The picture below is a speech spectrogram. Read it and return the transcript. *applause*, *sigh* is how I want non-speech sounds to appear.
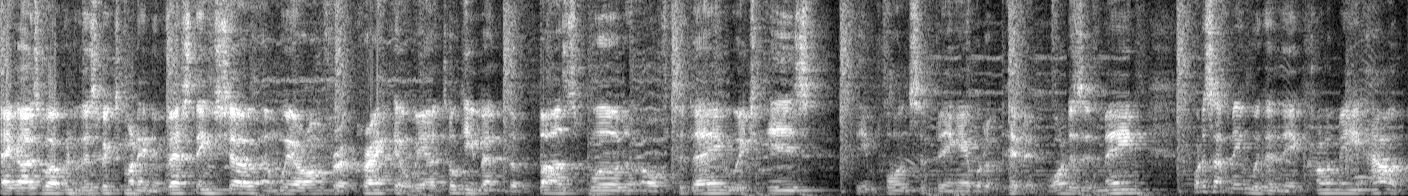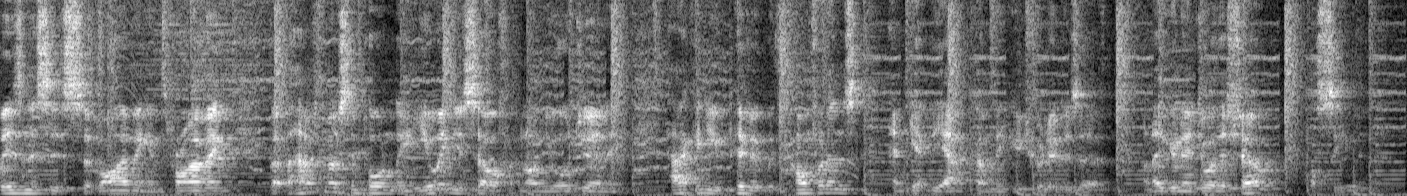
Hey guys, welcome to this week's Money and Investing Show, and we are on for a cracker. We are talking about the buzzword of today, which is the importance of being able to pivot. What does it mean? What does that mean within the economy? How are businesses surviving and thriving? But perhaps most importantly, you and yourself and on your journey. How can you pivot with confidence and get the outcome that you truly deserve? I know you're going to enjoy the show. I'll see you in there.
